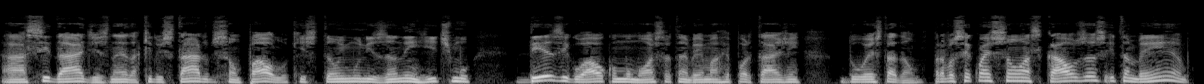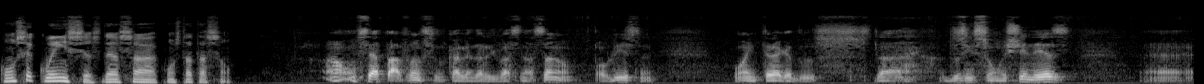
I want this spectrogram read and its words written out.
as cidades né, daqui do estado de São Paulo que estão imunizando em ritmo desigual, como mostra também uma reportagem do Estadão. Para você, quais são as causas e também consequências dessa constatação? Há um certo avanço no calendário de vacinação paulista, né, com a entrega dos, da, dos insumos chineses, é,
